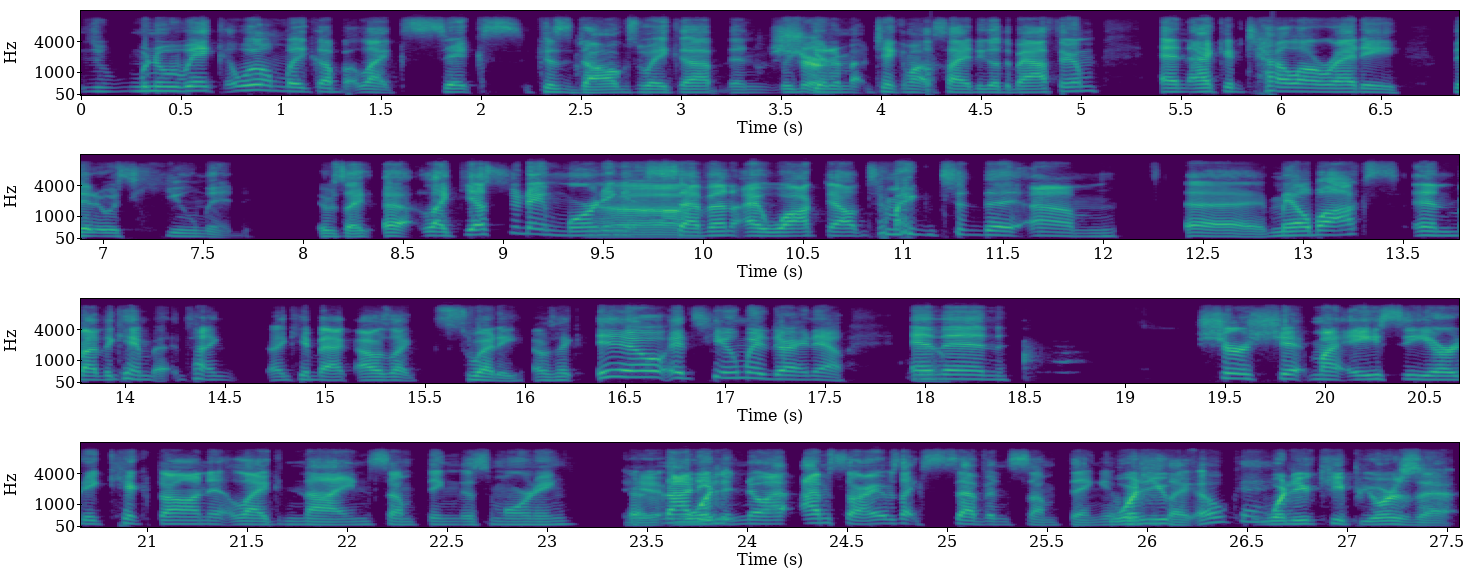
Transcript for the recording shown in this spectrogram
when we wake, we don't wake up at like six because dogs wake up, and we Sure. get them, take them outside to go to the bathroom, and I could tell already that it was humid. It was like, uh, like yesterday morning at seven, I walked out to my to the um uh mailbox, and by the came time I came back, I was like sweaty. I was like, ew, it's humid right now. And Yeah. then, sure shit, my AC already kicked on at like nine something this morning. Yeah, Not even. No, I, I'm sorry. It was like seven something. It What was do you- like okay. What do you keep yours at?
